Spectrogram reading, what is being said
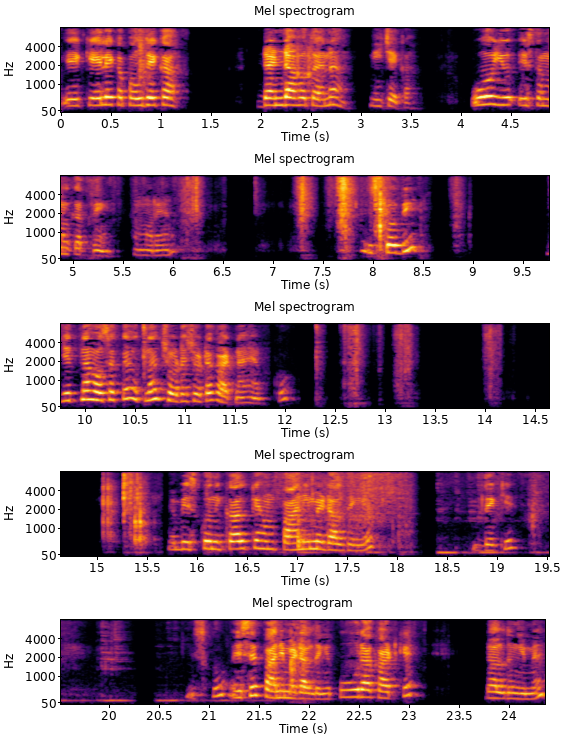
ये केले का पौधे का डंडा होता है ना, नीचे का, वो इस्तेमाल करते हैं हमारे यहाँ। इसको भी जितना हो सकता है उतना छोटा छोटा काटना है आपको। अभी इसको निकाल के हम पानी में डाल देंगे। देखिए। इसको ऐसे पानी में डाल देंगे, पूरा काट के डाल दूँगी मैं।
